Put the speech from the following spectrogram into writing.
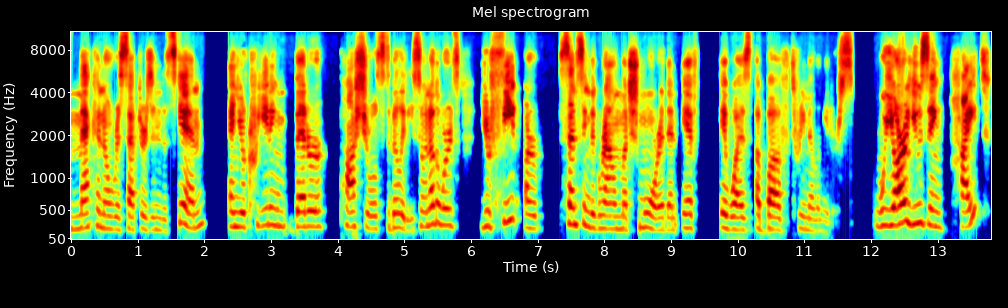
mechanoreceptors in the skin and you're creating better postural stability. So, in other words, your feet are sensing the ground much more than if it was above three millimeters. We are using height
